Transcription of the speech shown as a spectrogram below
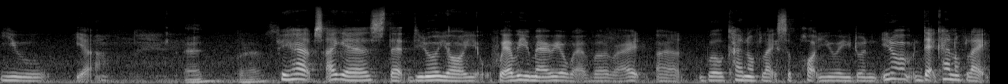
you yeah. And perhaps? Perhaps i guess that you know your, your whoever you marry or whatever right uh, will kind of like support you and you don't you know that kind of like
